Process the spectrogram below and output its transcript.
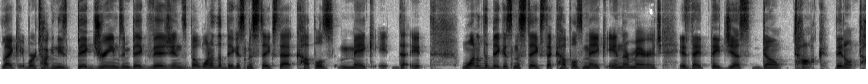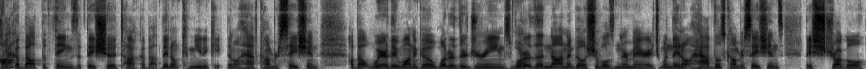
like we're talking these big dreams and big visions, but one of the biggest mistakes that couples make eh, that it one of the biggest mistakes that couples make in their marriage is that they just don't talk. They don't talk Yeah. about the things that they should talk about. They don't communicate. They don't have conversation about where they want to go, what are their dreams, what are the non-negotiables in their marriage. When they don't have those conversations, they struggle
